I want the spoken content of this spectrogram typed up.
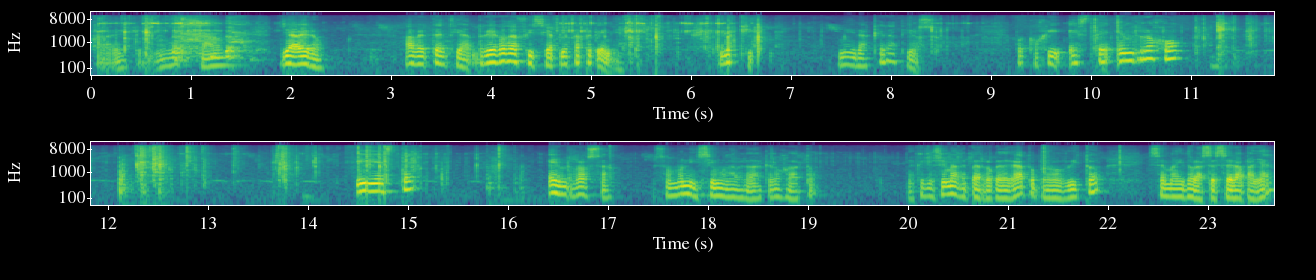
a ver que me gusta llavero advertencia riesgo de asfixia piezas pequeñas Lucky. Mira, qué gracioso. Pues cogí este en rojo. Y este en rosa. Son buenísimos, la verdad, que los gatos. Es que yo soy más de perro que de gato, pero lo he visto. Se me ha ido la cesera para allá.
